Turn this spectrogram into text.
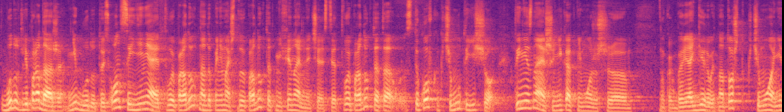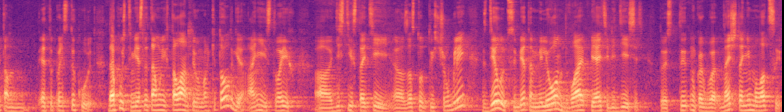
будут ли продажи, не будут. То есть он соединяет твой продукт, надо понимать, что твой продукт это не финальная часть, это твой продукт это стыковка к чему-то еще. Ты не знаешь и никак не можешь... Ну, как бы реагировать на то, что, к чему они там это пристыкуют. Допустим, если там у них талантливые маркетологи, они из твоих э, 10 статей э, за 100 тысяч рублей сделают себе там миллион, два, пять или десять. То есть, ты, ну, как бы, значит, они молодцы.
